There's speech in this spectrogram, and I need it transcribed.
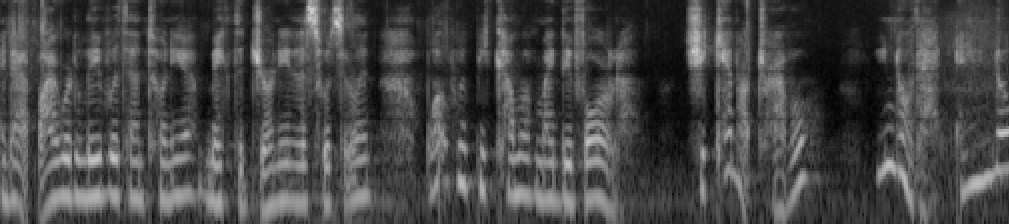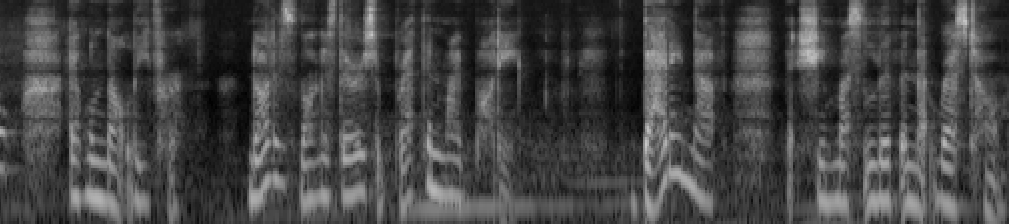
And if I were to leave with Antonia, make the journey to Switzerland, what would become of my Devorle? She cannot travel. You know that, and you know I will not leave her, not as long as there is a breath in my body. Bad enough that she must live in that rest home.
